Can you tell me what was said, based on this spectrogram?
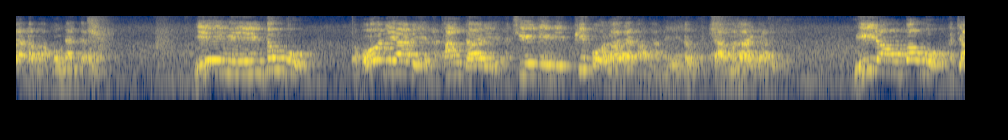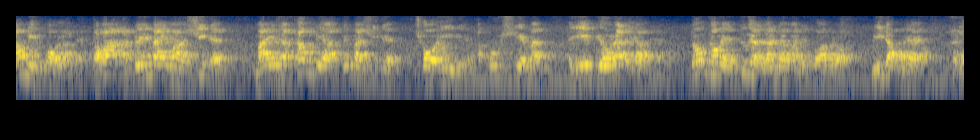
တဲ့အခါမှာမုံတိုင်းတက်တယ်။မြေငင်တော့ဖို့သဘောတရားတွေအထောက်အထားတွေအခြေအနေတွေဖြစ်ပေါ်လာတဲ့အခါမှာနေလို့ဒါမလိုက်ကြတယ်။ မိတောင်ပေါက်ဖို့အကြောင်းတွေပေါ်လာတယ်။ကမ္ဘာအတွင်းပိုင်းမှာရှိတဲ့မိုင်2000တရားအတွင်းမှာရှိတဲ့ချော်ရည်တွေအပူရှည်မှအရေးပျော်ရအရာတွေတုံးထောက်ရဲ့တူရလမ်းကြောင်းကနေသွားပြီးတော့မိတောင်ရဲ့ဘဝ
